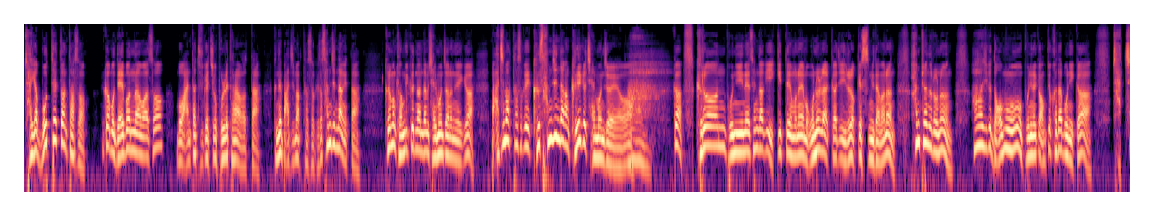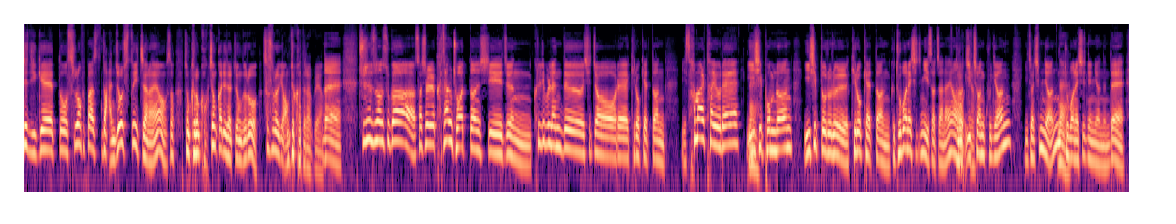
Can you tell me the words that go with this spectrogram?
자기가 못했던 타석, 그러니까 뭐 네 번 나와서 뭐 안타 두 개 치고 볼넷 하나 얻었다. 근데 마지막 타석에서 삼진 당했다. 그러면 경기 끝난 다음에 제일 먼저 하는 얘기가 마지막 타석에 그 삼진 당한 그 얘기를 제일 먼저 해요. 아, 그러니까 그런 본인의 생각이 있기 때문에 뭐 오늘날까지 이르렀겠습니다만은 한편으로는 아 이거 너무 본인에게 엄격하다 보니까 자칫 이게 또 슬럼프 빠졌을 때도 안 좋을 수도 있잖아요. 그래서 좀 그런 걱정까지 될 정도로 스스로에게 엄격하더라고요. 네. 추신수 선수가 사실 가장 좋았던 시즌 클리블랜드 시절에 기록했던 이 3할 타율에 네. 20홈런, 20도루를 기록했던 그 두 번의 시즌이 있었잖아요. 그렇죠. 2009년, 2010년 네. 두 번의 시즌이었는데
